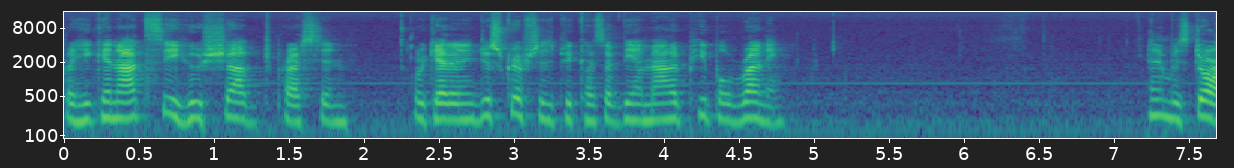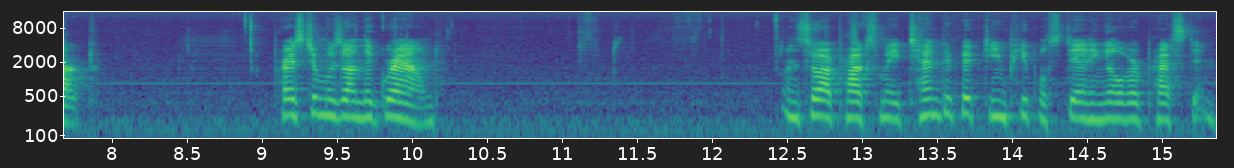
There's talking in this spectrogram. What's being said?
But he cannot see who shoved Preston or get any descriptions because of the amount of people running. And it was dark. Preston was on the ground and saw approximately 10 to 15 people standing over Preston.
